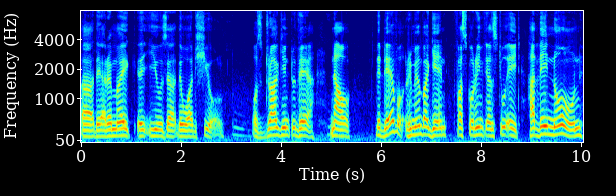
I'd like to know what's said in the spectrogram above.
uh, the Aramaic uh, use uh, the word Sheol, was dragged into there. Now, the devil, remember again, 1 Corinthians 2 8, had they known,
